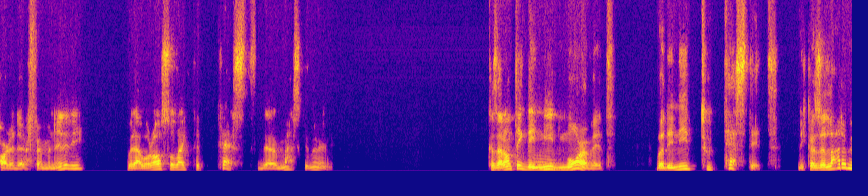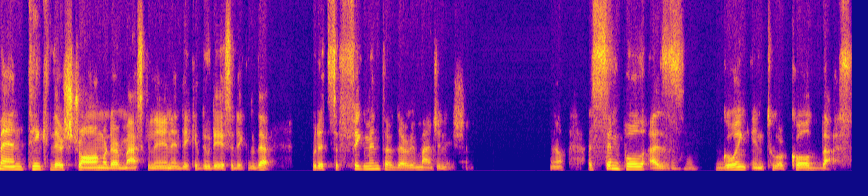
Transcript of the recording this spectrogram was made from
part of their femininity but i would also like to test their masculinity because i don't think they Mm. need more of it but they need to test it because a lot of men think they're strong or they're masculine and they can do this or they can do that but it's a figment of their imagination you know as simple as Mhm. going into a cold bath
